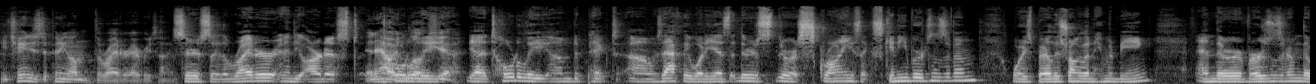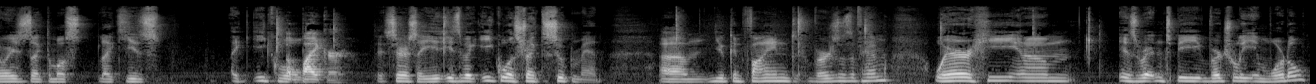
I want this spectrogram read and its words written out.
He changes depending on the writer every time. Seriously, the writer and the artist And how he totally, looks, yeah. yeah, totally um, depict um, exactly what he is. There's there are scrawny, like skinny versions of him where he's barely stronger than a human being, and there are versions of him that where he's like the most like he's like A equal. biker. Seriously, he's like equal in strength to Superman. Um, you can find versions of him where he um, is written to be virtually immortal,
